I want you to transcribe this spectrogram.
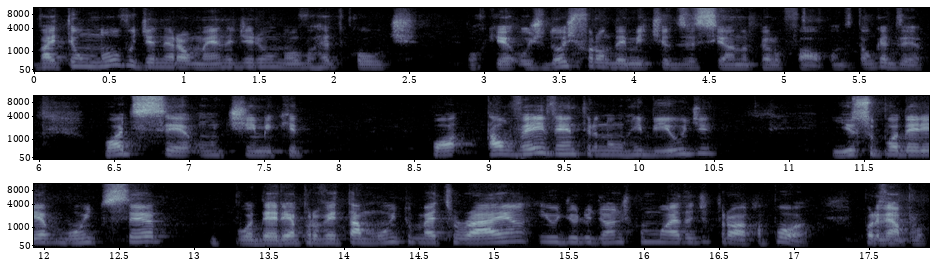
vai ter um novo general manager e um novo head coach, porque os dois foram demitidos esse ano pelo Falcons. Então, quer dizer, pode ser um time que pode, talvez entre num rebuild, e isso poderia muito ser poderia aproveitar muito o Matt Ryan e o Julio Jones como moeda de troca. Pô, por exemplo,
